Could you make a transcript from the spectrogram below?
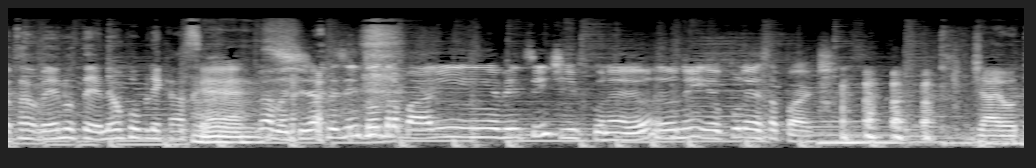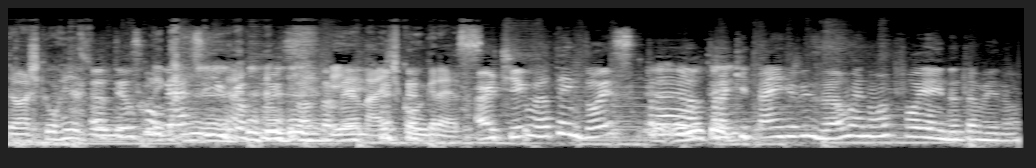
eu também não tenho nenhuma publicação. É. Não, mas você já apresentou trabalho em evento científico, né? Eu, eu nem eu pulei essa parte. Já eu tenho acho que um resumo. Eu tenho os congressinhos que eu fui só E também. a Night Congresso. Artigo meu tem dois pra, Eu não pra tenho. quitar em revisão, mas não foi ainda também, não.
